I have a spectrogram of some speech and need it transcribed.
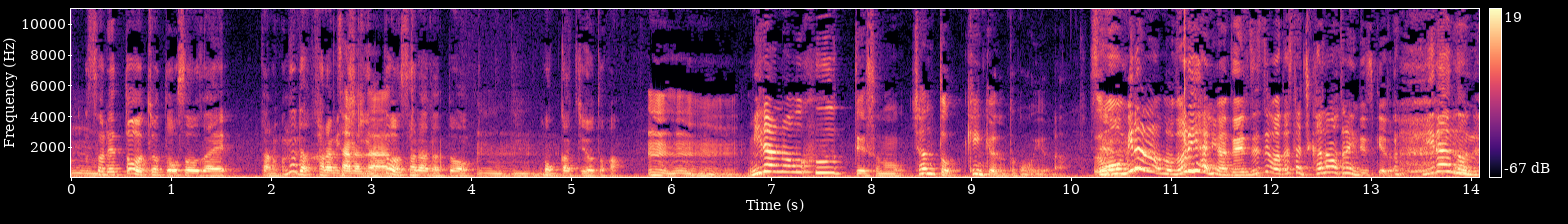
うん。それとちょっとお惣菜頼むな？だから辛味チキンとサラダ。とホッカチオとか。うんうんうんうん。ミラノ風ってそのちゃんと謙虚なとこもいいよな。そうやね。もうミラノのドリアには全然私たちかなわないんですけど。的 なミラノ的な？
